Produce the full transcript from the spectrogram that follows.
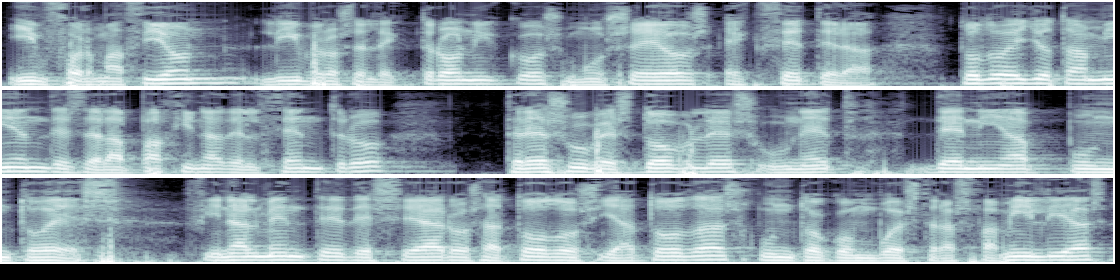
información, libros electrónicos, museos, etcétera. Todo ello también desde la página del centro www.uneddenia.es. Finalmente, desearos a todos y a todas, junto con vuestras familias,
